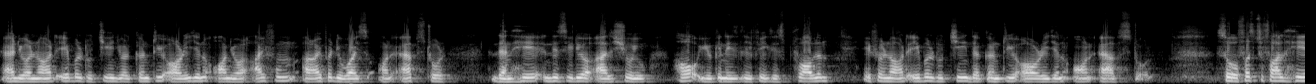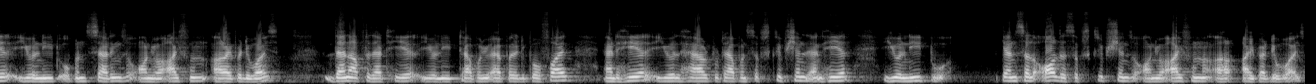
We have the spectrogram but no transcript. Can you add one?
and you are not able to change your country or region on your iPhone or iPad device on App Store, then here in this video, I'll show you how you can easily fix this problem if you're not able to change the country or region on App Store. So first of all, here you will need to open settings on your iPhone or iPad device then after that here you will need to tap on your apple id profile and here you will have to tap on subscriptions and here you will need to cancel all the subscriptions on your iphone or ipad device.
